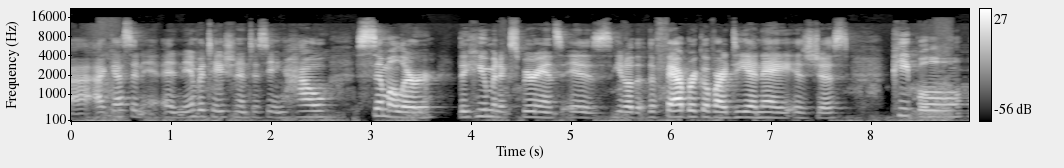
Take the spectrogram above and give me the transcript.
I guess an, an invitation into seeing how similar the human experience is. You know, the, the fabric of our DNA is just people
